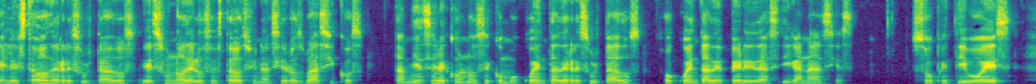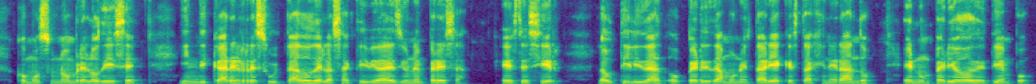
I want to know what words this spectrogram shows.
El estado de resultados es uno de los estados financieros básicos. También se le conoce como cuenta de resultados o cuenta de pérdidas y ganancias. Su objetivo es, como su nombre lo dice, indicar el resultado de las actividades de una empresa, es decir, la utilidad o pérdida monetaria que está generando en un periodo de tiempo.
